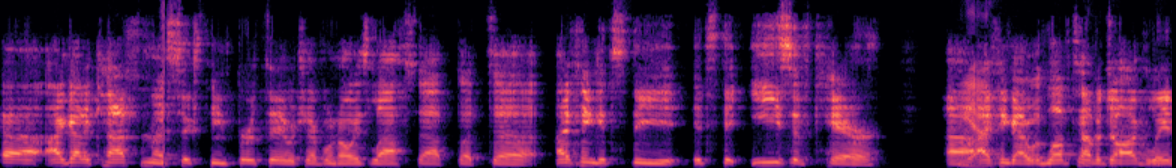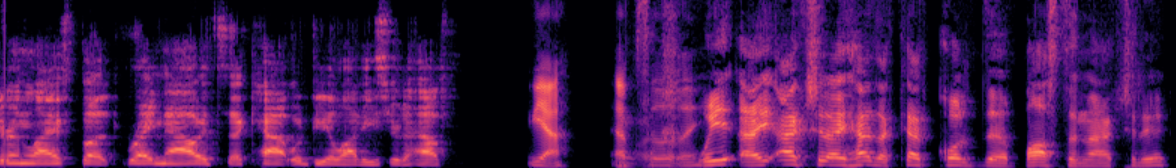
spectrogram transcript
Uh, I got a cat for my 16th birthday, which everyone always laughs at, but uh, I think it's the it's the ease of care. Uh, Yeah. I think I would love to have a dog later in life, but right now, it's a cat would be a lot easier to have. yeah, absolutely. We I actually I had a cat called uh, Boston. Actually,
